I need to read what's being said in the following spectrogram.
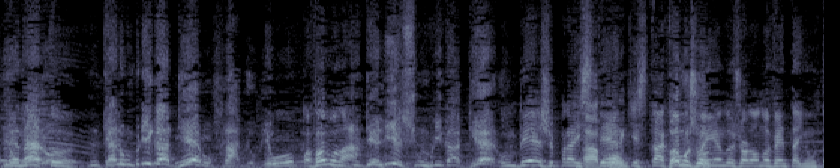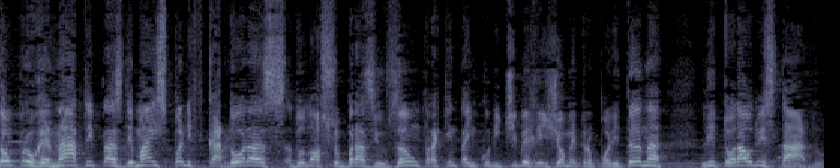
Renato, Não quero um brigadeiro, Flávio, viu? opa, vamos lá. Que delícia, um brigadeiro. Um beijo pra Esther, bom. que está Vamos acompanhando o Jornal 91. Então, pro Renato e pras demais panificadoras do nosso Brasilzão, pra quem tá em Curitiba e região metropolitana, litoral do estado.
